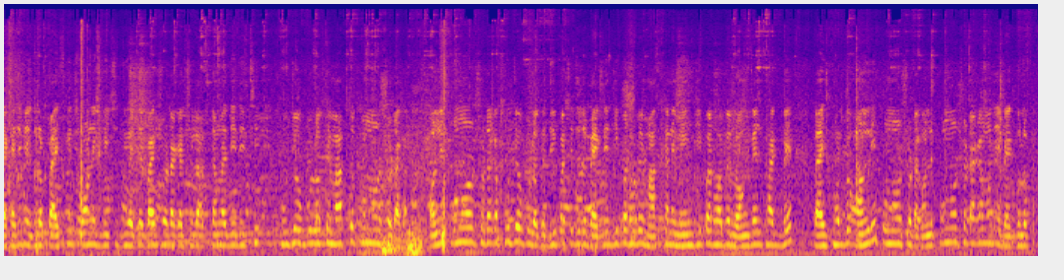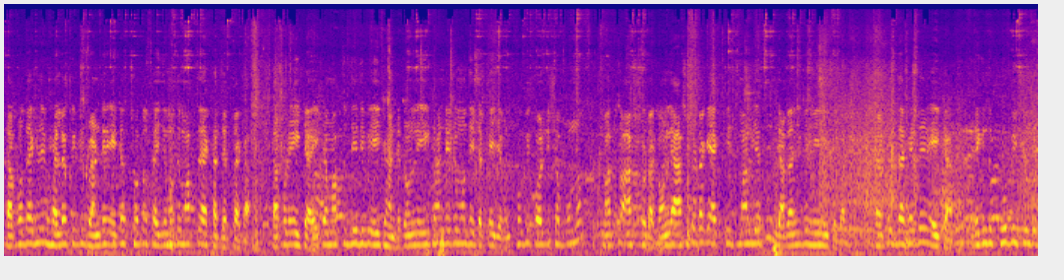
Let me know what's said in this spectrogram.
দেখা দেবে এগুলোর প্রাইস কিন্তু অনেক বেশি, দুই হাজার বাইশশো টাকা ছিল, আজকে আমরা দিয়ে দিচ্ছি। পুজো উপলক্ষে মাত্র পনেরোশো টাকা। অনলি পনেরোশো টাকা পুজো উপলক্ষে। দুই পাশে দুটো ব্যাগের জিপার হবে, মাঝখানে মেন জিপার হবে লং বেল থাকবে প্রাইস থাকবে অনলি পনেরোশো টাকা। অনলি পনেরোশো টাকার মধ্যে এই ব্যাগগুলো তারপর দেখা যাবে হ্যালো কিটি ব্র্যান্ডের এটা ছোট সাইজের মধ্যে মাত্র এক হাজার টাকা। তারপরে এইটা এটা মাত্র দিয়ে দিবে এইট হান্ড্রেড অনলি এইট হান্ড্রেডের মধ্যে এটা পেয়ে যাবেন। খুবই কোয়ালিটি সম্পূর্ণ, মাত্র আটশো টাকা। অনলি আটশো টাকা এক পিস মাল দিয়েছে। যারা নিবে নিয়ে নিতে পারে। তারপর দেখা যায় এইটা এটা কিন্তু খুবই সুন্দর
